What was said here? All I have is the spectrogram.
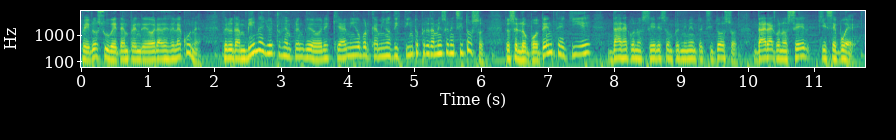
pero su beta emprendedora desde la cuna. Pero también hay otros emprendedores que han ido por caminos distintos, pero también son exitosos. Entonces, lo potente aquí es dar a conocer esos emprendimientos exitosos, dar a conocer que se puede.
